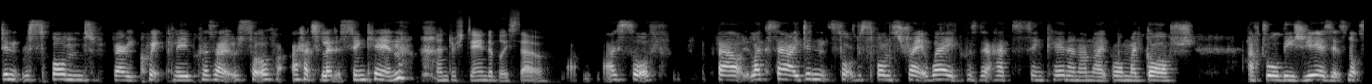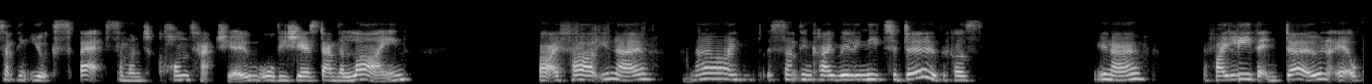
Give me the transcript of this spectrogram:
didn't respond very quickly because I was sort of I had to let it sink in. Understandably so. I sort of felt like I say I didn't sort of respond straight away because it had to sink in and I'm like, oh my gosh, after all these years, it's not something you expect someone to contact you all these years down the line. But I felt, you know, no, I, it's something I really need to do because, you know, if I leave it and don't, it'll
